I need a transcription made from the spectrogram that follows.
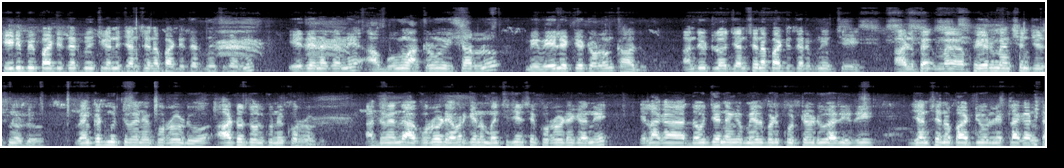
టీడీపీ పార్టీ తరపు నుంచి కానీ జనసేన పార్టీ తరపు నుంచి కానీ ఏదైనా కానీ ఆ భూమి అక్రమ విషయాల్లో మేము వేలెట్టేటోళ్ళం కాదు. అందుట్లో జనసేన పార్టీ తరపు నుంచి వాళ్ళు పేరు మెన్షన్ చేసిన వాళ్ళు వెంకటమూర్తి అనే కుర్రోడు ఆటో తోలుకునే కుర్రోడు. అర్థమైంది? ఆ కుర్రోడు ఎవరికైనా మంచి చేసే కుర్రోడే కానీ ఇలాగా దౌర్జన్యంగా మీద పడి కొట్టాడు అది ఇది జనసేన పార్టీ వాళ్ళు ఎట్లాగంట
